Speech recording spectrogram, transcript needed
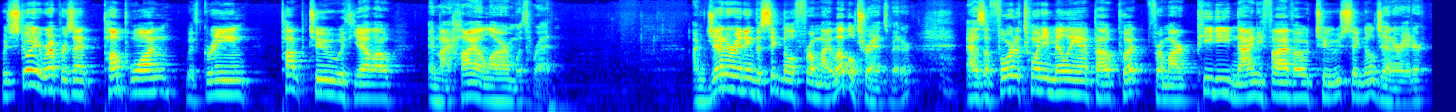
which is going to represent pump one with green, pump two with yellow, and my high alarm with red. I'm generating the signal from my level transmitter as a 4 to 20 milliamp output from our PD9502 signal generator.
